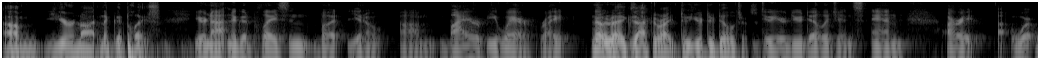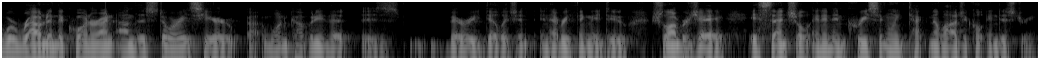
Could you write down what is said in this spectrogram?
um, you're not in a good place. You're not in a good place, and but you know, um, buyer beware, right? No, exactly right. Do your due diligence. Do your due diligence, and all right, uh, we're, we're rounding the corner on, on the stories here. Uh, one company that is very diligent in everything they do, Schlumberger, essential in an increasingly technological industry.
